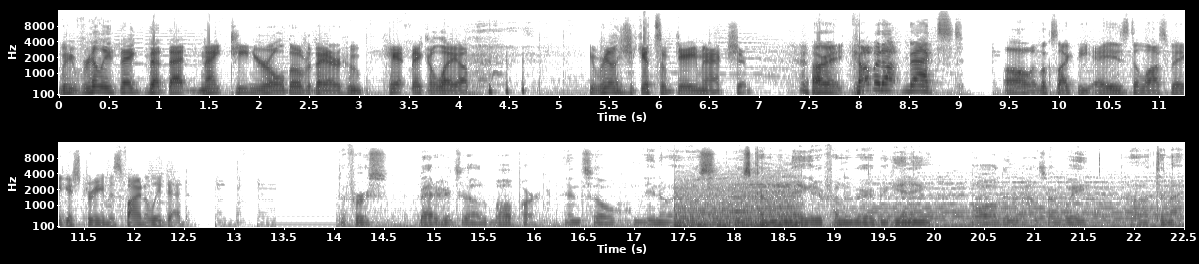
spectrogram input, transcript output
We really think that that 19 year old over there who can't make a layup, he really should get some game action. All right, coming up next. Oh, it looks like the A's to Las Vegas dream is finally dead. the first batter hits it out of the ballpark. And so, you know, it was, it was kind of a negative from the very beginning. Ball didn't bounce our way uh, tonight.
